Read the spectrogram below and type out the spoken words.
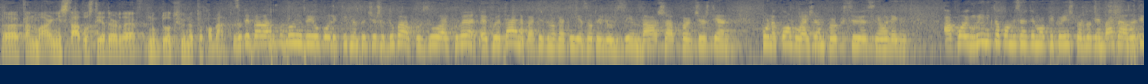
kanë marrë një status tjetër dhe nuk duhet të hyjë në këtë koment. Zoti Balla nuk po bëni dhe ju politikë në këtë çështje duke akuzuar kryen e kryetarin e Partisë Demokratike zoti Lulzim Basha për çështjen kur në kohën kur ka qenë përkthyes i EULEX-it. A po e ngrini këtë komision hetimor pikërisht për zotin Basha do t'i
